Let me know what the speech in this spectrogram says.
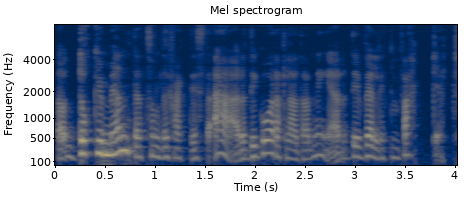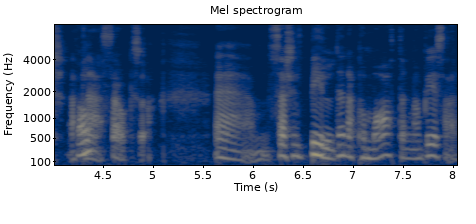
ja, dokumentet som det faktiskt är. Det går att ladda ner. Det är väldigt vackert att Ja. läsa också. Eh, särskilt bilderna på maten, man blir så här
